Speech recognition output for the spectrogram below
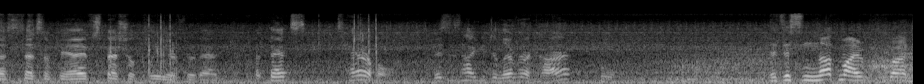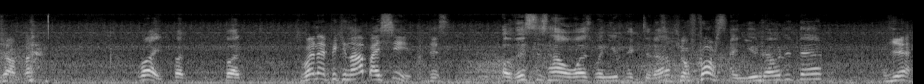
That's that's okay. I have special cleaner for that. But that's terrible. This is how you deliver a car? This is not my job. Right, but but when I picking up, I see this. oh, this is how it was when you picked it up, Of course. and you noted that? Yeah.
